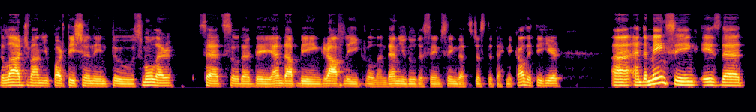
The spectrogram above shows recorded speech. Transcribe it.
the large one you partition into smaller sets so that they end up being roughly equal and then you do the same thing that's just the technicality here. Uh, and the main thing is that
